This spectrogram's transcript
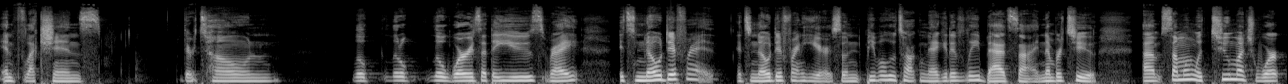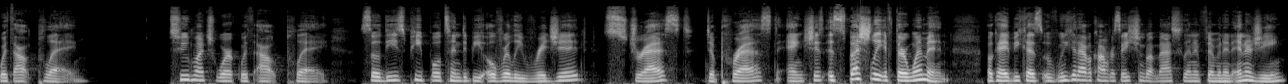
inflections, their tone, little little little words that they use, right? It's no different. It's no different here. So people who talk negatively, bad sign. Number two, um, someone with too much work without play. Too much work without play. So these people tend to be overly rigid, stressed, depressed, anxious, especially if they're women. Okay, because we could have a conversation about masculine and feminine energy,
